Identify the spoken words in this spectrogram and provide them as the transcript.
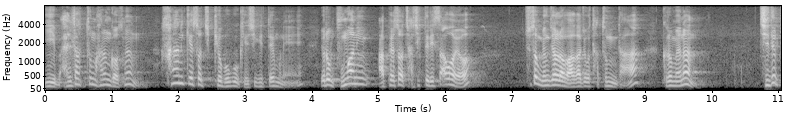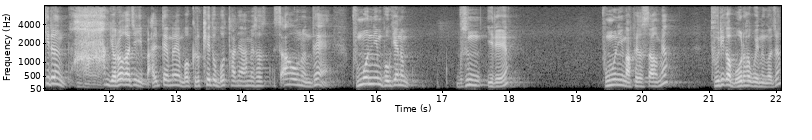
이 말다툼 하는 것은 하나님께서 지켜보고 계시기 때문에, 여러분, 부모님 앞에서 자식들이 싸워요. 추석 명절날 와가지고 다툽니다. 그러면은 지들끼리는 막 여러 가지 말 때문에 뭐 그렇게도 못하냐 하면서 싸우는데 부모님 보기에는 무슨 일이에요? 부모님 앞에서 싸우면 둘이가 뭘 하고 있는 거죠?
